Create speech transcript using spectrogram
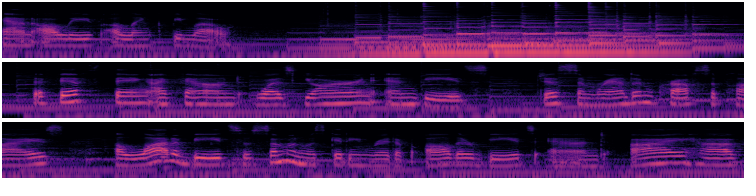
and I'll leave a link below The fifth thing I found was yarn and beads, just some random craft supplies, a lot of beads, so someone was getting rid of all their beads, and I have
